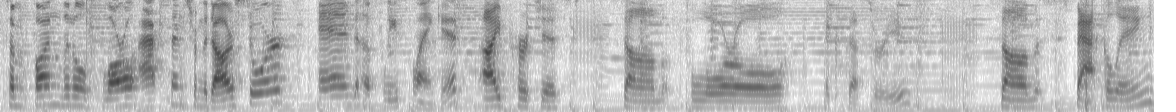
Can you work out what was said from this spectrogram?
some fun little floral accents from the dollar store, and a fleece blanket. I purchased some floral accessories, some spackling,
